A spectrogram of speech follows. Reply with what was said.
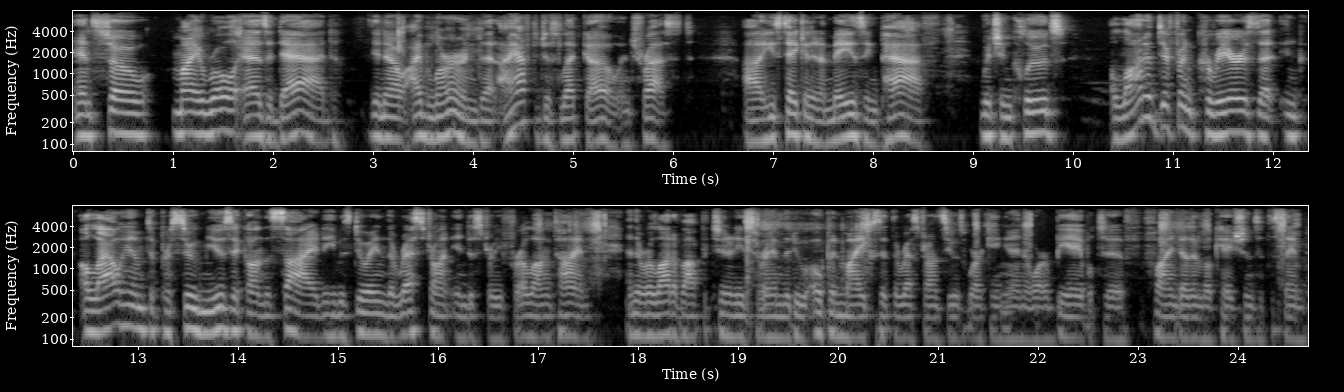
and so my role as a dad, you know, I've learned that I have to just let go and trust. Uh, he's taken an amazing path, which includes a lot of different careers that in, allow him to pursue music on the side. He was doing the restaurant industry for a long time, and there were a lot of opportunities for him to do open mics at the restaurants he was working in, or be able to find other locations at the same.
